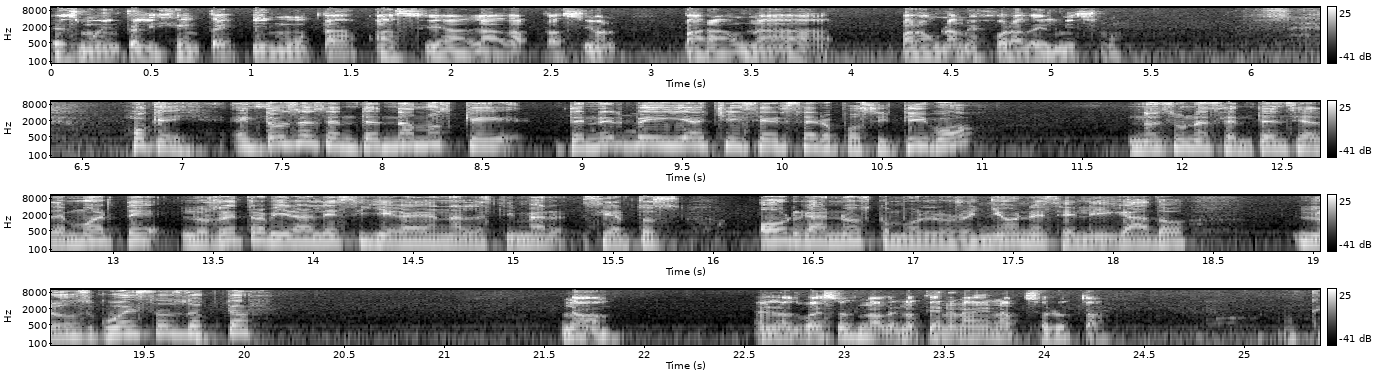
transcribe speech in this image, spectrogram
es muy inteligente y muta hacia la adaptación para una para una mejora de él mismo. Ok, entonces entendamos que tener VIH y ser cero positivo no es una sentencia de muerte. Los retrovirales sí llegan a lastimar ciertos órganos como los riñones, el hígado, los huesos, doctor. No, en los huesos no, no tiene nada en absoluto. Ok.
